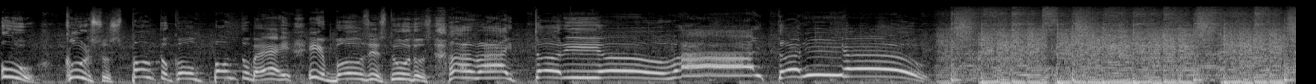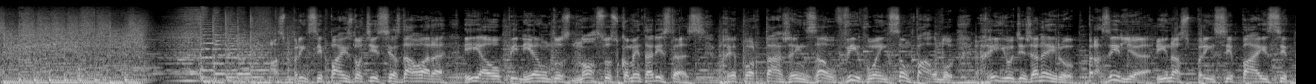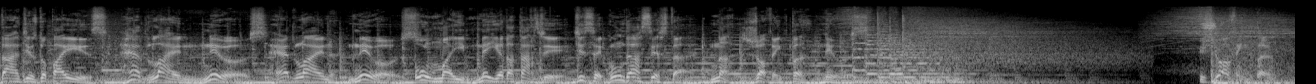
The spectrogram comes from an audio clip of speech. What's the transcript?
U cursos.com.br e bons estudos. Ah, vai, Torinho! Vai, Torinho! As principais notícias da hora e a opinião dos nossos comentaristas. Reportagens ao vivo em São Paulo, Rio de Janeiro, Brasília e nas principais cidades do país. Headline News. Headline News. Uma e meia da tarde, de segunda a sexta, na Jovem Pan News. Jovem Pan.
